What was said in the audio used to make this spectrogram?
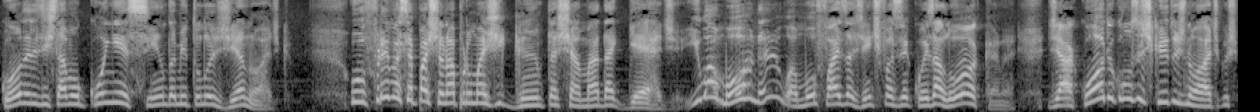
quando eles estavam conhecendo a mitologia nórdica. O Frey vai se apaixonar por uma giganta chamada Gerd. E o amor, né? O amor faz a gente fazer coisa louca, né? De acordo com os escritos nórdicos,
